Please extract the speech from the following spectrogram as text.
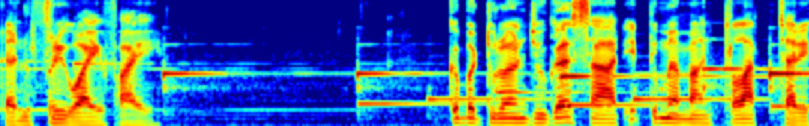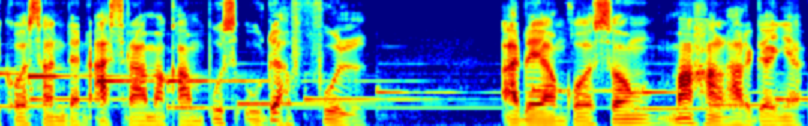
dan free wifi. Kebetulan juga saat itu memang telat cari kosan dan asrama kampus udah full. Ada yang kosong, mahal harganya.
